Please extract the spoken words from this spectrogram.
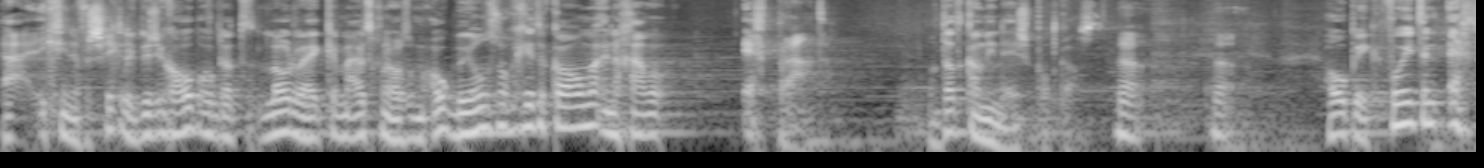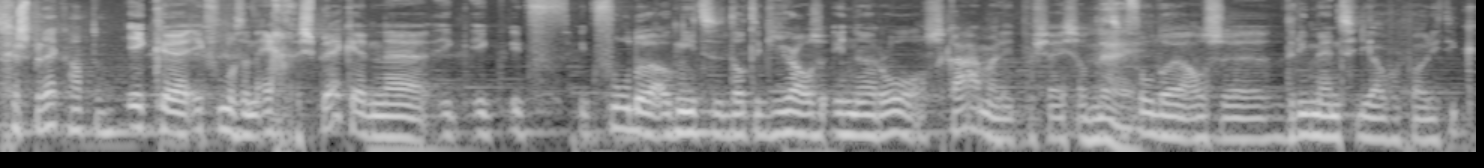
Ja, ik vind het verschrikkelijk. Dus ik hoop ook dat Lodewijk hem uitgenodigd om ook bij ons nog een keer te komen. En dan gaan we echt praten. Want dat kan in deze podcast. Ja. ja. Hoop ik. Vond je het een echt gesprek, Haptem? Ik, eh, ik vond het een echt gesprek en eh, ik, ik, ik, ik voelde ook niet dat ik hier als, in een rol als Kamerlid per se zat. Nee. Ik voelde als eh, drie mensen die over politiek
